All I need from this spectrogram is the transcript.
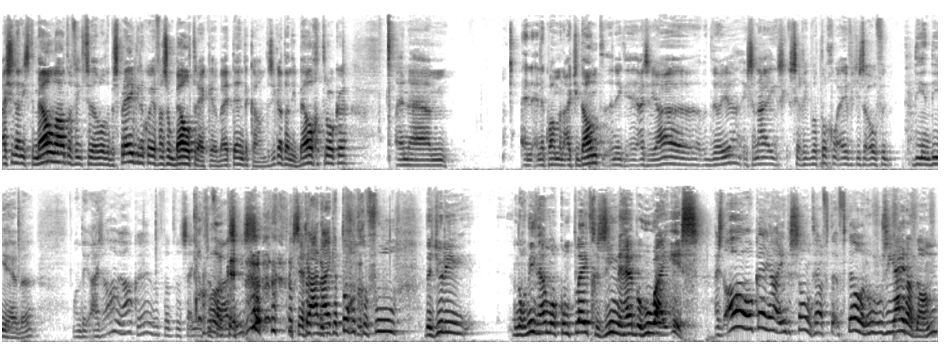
Als je dan iets te melden had of iets wilde bespreken, dan kon je van zo'n bel trekken bij tentenkant. Dus ik had dan die bel getrokken. En, ehm, en, en er kwam een adjudant en ik, hij zei, ja, wat wil je? Ik zei, nou, ik zeg, ik wil toch nog eventjes over die en die hebben. Want hij zei, oh ja, oké, wat, wat, wat zijn je observaties? Ik zeg, ja, nou, ik heb toch het gevoel dat jullie nog niet helemaal compleet gezien hebben hoe hij is. Hij zegt, oh oké, ja, interessant. Ja, vertel, dan, hoe, hoe zie jij dat dan?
